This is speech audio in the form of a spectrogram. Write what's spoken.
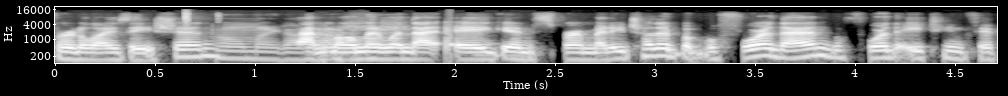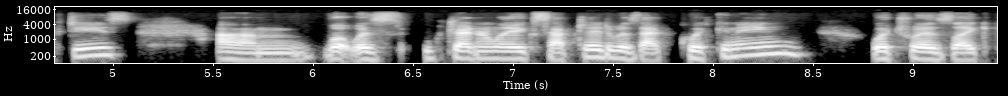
fertilization. Oh my god! That moment when that egg and sperm met each other. But before then, before the 1850s, um, what was generally accepted was that quickening, which was like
